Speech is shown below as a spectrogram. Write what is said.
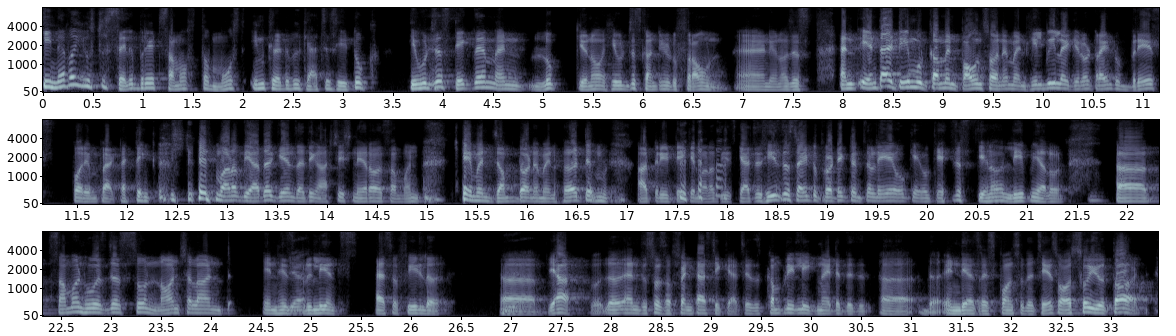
He never used to celebrate some of the most incredible catches he took he would just take them and look, you know, he would just continue to frown and, you know, just, and the entire team would come and pounce on him and he'll be like, you know, trying to brace for impact. I think in one of the other games, I think Ashish Nehra or someone came and jumped on him and hurt him after he'd taken one of these catches. He's just trying to protect himself. Hey, okay, okay, just, you know, leave me alone. Uh, someone who was just so nonchalant in his yeah. brilliance as a fielder uh, yeah, and this was a fantastic catch. It completely ignited the, uh, the India's response to the chase. Also, you thought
